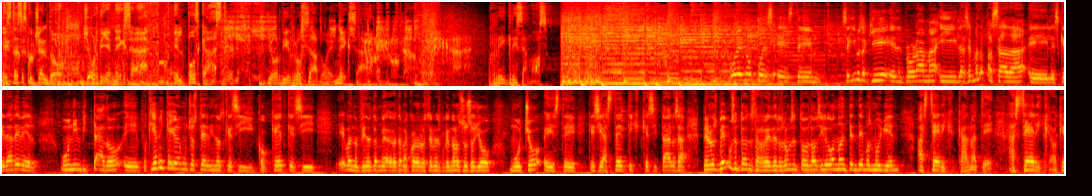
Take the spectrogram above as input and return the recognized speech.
Estás escuchando Jordi en Exa, el podcast. Jordi Rosado en Exa. Regresamos. Bueno, pues este seguimos aquí en el programa y la semana pasada eh, les queda de ver un invitado, eh, porque ya ven que hay muchos términos, que si coquet, que si, eh, bueno, en fin, ahorita me, ahorita me acuerdo de los términos porque no los uso yo mucho, este, que si aesthetic, que si tal, o sea, pero los vemos en todas nuestras redes, los vemos en todos lados y luego no entendemos muy bien aesthetic, cálmate, aesthetic, ok.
